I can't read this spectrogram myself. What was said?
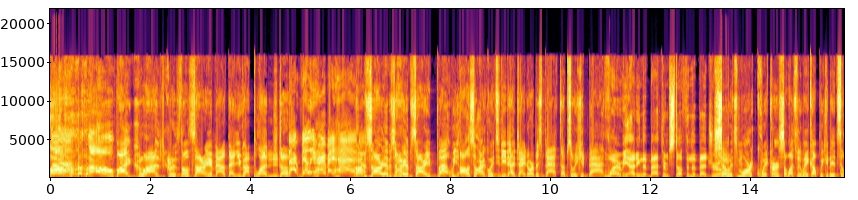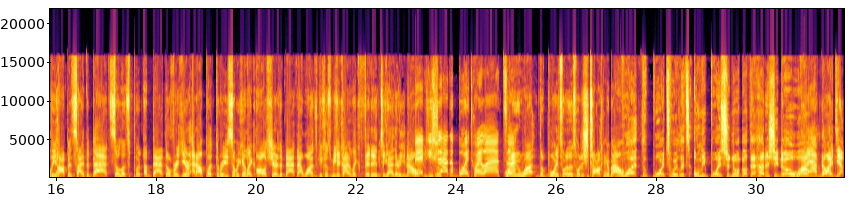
Help! oh my gosh, Crystal. Sorry about that. You got plunged. that really hurt my head. I'm sorry, I'm sorry, I'm sorry. But we also are going to need a ginormous bathtub so we can bath. Why are we adding the bathroom stuff in the bedroom? So it's more quicker. So once we wake up, we can instantly hop inside the bath. So let's put a bath over here. And I'll put three so we can like all share the bath at once because we can kind of like fit in together, you know? babes, you should have the boy toilets. Wait, what? The boy toilets? What is she talking about? what? The boy toilets? Only boys should know about that. How does she know? I have no idea.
